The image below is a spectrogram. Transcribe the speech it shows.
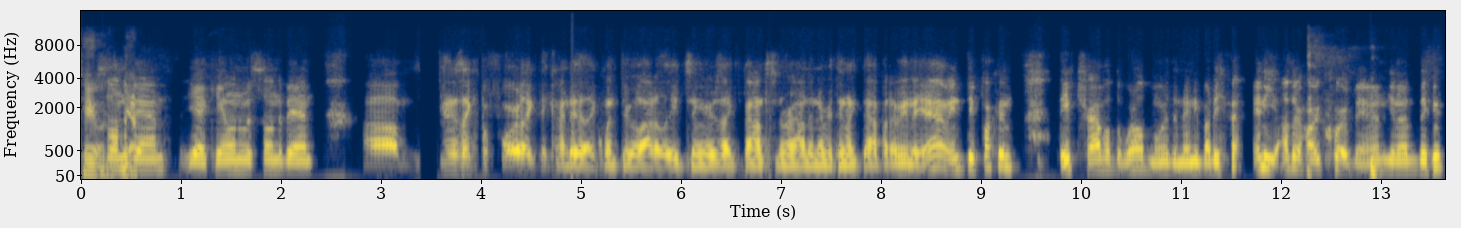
Kalen, still in the yeah. band. Yeah, Kalen was still in the band. Um, it was like before, like they kind of like went through a lot of lead singers like bouncing around and everything like that. But I mean, yeah, I mean they fucking they've traveled the world more than anybody, any other hardcore band. You know, they,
